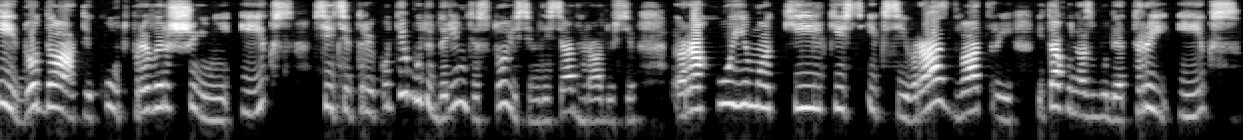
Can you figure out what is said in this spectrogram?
і додати кут при вершині х, всі ці три кути будуть дорівнювати 180 градусів. Рахуємо кількість іксів. Раз, два, три. І так у нас буде 3х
